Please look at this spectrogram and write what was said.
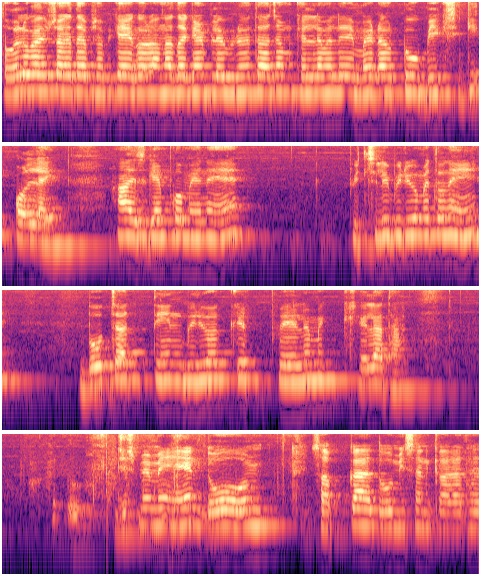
तो हेलो गाइस स्वागत है आप सभी का एक और अनदर गेम प्ले वीडियो में तो आज हम खेलने वाले made out two big city online हाँ इस गेम को मैंने पिछली वीडियो में तो नहीं, दो चार तीन वीडियो के पहले मैं खेला था। जिसमें मैं दो सबका दो मिशन करा था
